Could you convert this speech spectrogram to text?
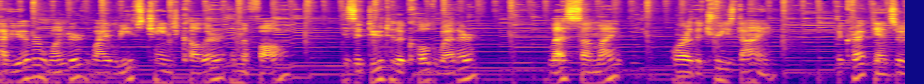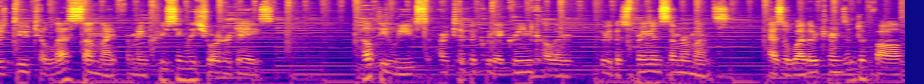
Have you ever wondered why leaves change color in the fall? Is it due to the cold weather, less sunlight, or are the trees dying? The correct answer is due to less sunlight from increasingly shorter days. Healthy leaves are typically a green color through the spring and summer months. As the weather turns into fall,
